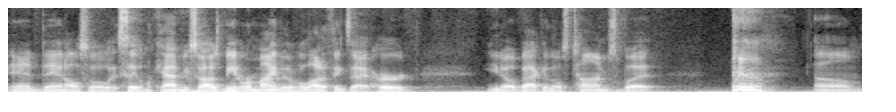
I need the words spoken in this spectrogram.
and then also at Salem Academy, so I was being reminded of a lot of things I had heard, you know, back in those times, but um,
